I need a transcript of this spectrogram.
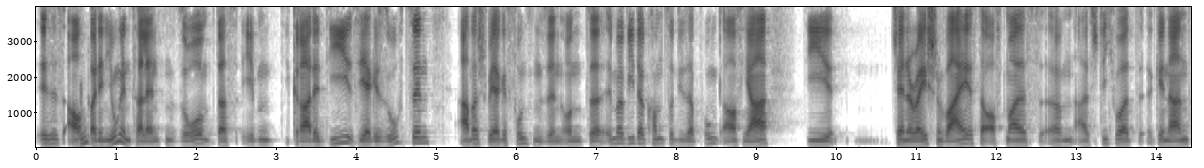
ist es auch mhm. bei den jungen Talenten so, dass eben die, gerade die sehr gesucht sind, aber schwer gefunden sind. Und äh, immer wieder kommt so dieser Punkt auf, ja, die Generation Y ist da oftmals ähm, als Stichwort genannt.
